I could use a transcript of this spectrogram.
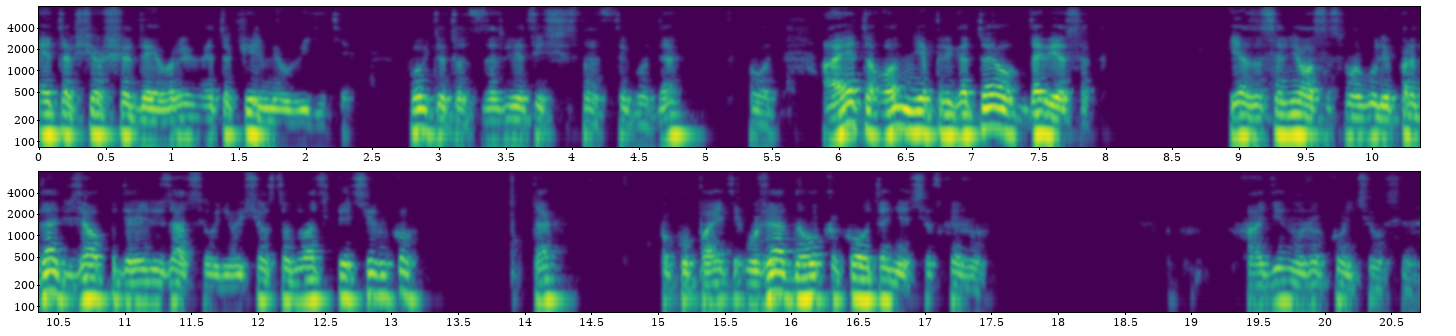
это все шедевры. Это в фильме увидите. Помните тот за 2016 год, да? Вот. А это он мне приготовил довесок. Я засомневался, смогу ли продать, взял под реализацию у него еще 125 черенков. Так, покупайте. Уже одного какого-то нет, сейчас скажу. Один уже кончился.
